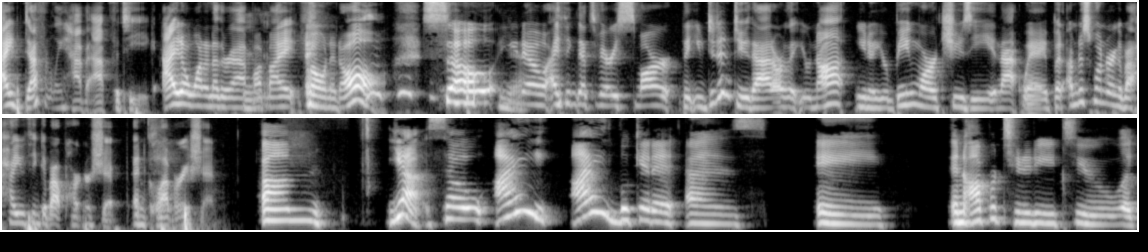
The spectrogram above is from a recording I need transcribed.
I definitely have app fatigue. I don't want another app on my phone at all. So, yeah. you know, I think that's very smart that you didn't do that or that you're not, you know, you're being more choosy in that way. But I'm just wondering about how you think about partnership and collaboration. Um yeah, so I I look at it as a an opportunity to like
